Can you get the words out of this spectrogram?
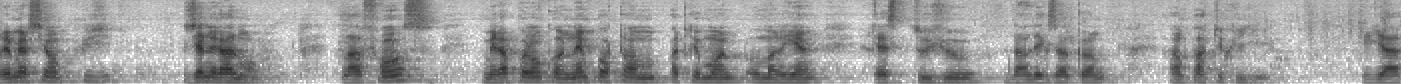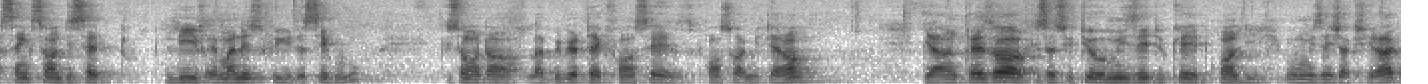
remercions plus généralement la France, mais rappelons qu'un important patrimoine omarien reste toujours dans l'Hexagone, en particulier. Il y a 517 livres et manuscrits de Ségou qui sont dans la bibliothèque française François Mitterrand. Il y a un trésor qui se situe au musée du Quai de Panly, au musée Jacques Chirac.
